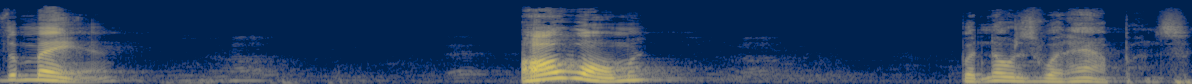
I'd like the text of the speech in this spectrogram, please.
the man or woman, but notice what happens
